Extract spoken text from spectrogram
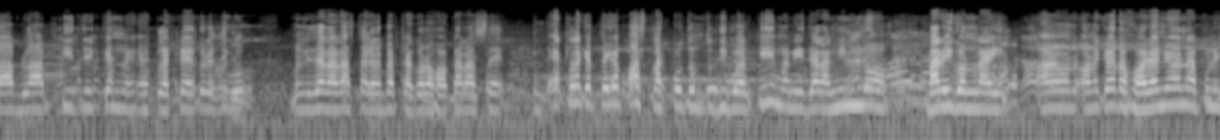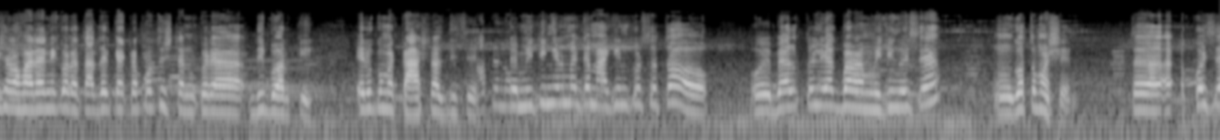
লাভ লাভ কি যে কেমনে এক লাখ টাকা করে দিব? মানে যারা রাস্তাঘাটে ব্যবসা করে হকার আছে এক লাখের থেকে পাঁচ লাখ পর্যন্ত দিব আর কি মানে যারা নিম্ন বাড়িঘর নাই আর অনেকে একটা হয়রানি হয় না পুলিশের হয়রানি করে তাদেরকে একটা প্রতিষ্ঠান করে দিব আর কি এরকম একটা আশ্বাস দিছে। মিটিং এর মধ্যে মাইকিং করছে তো ওই বেলতলি একবার মিটিং হয়েছে গত মাসে। তো কইছে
